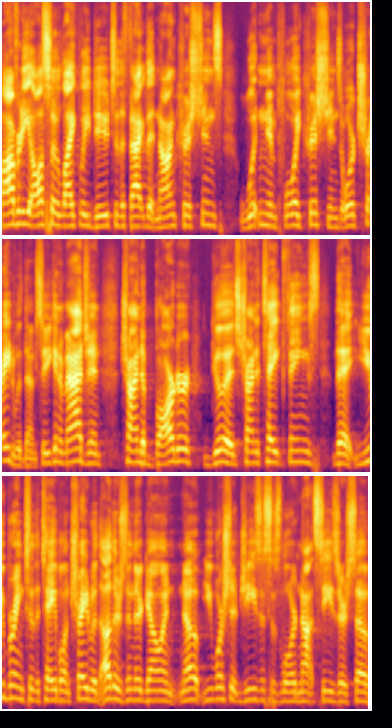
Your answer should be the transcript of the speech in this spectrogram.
Poverty also likely due to the fact that non Christians wouldn't employ Christians or trade with them. So you can imagine trying to barter goods, trying to take things that you bring to the table and trade with others, and they're going, Nope, you worship Jesus as Lord, not Caesar, so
